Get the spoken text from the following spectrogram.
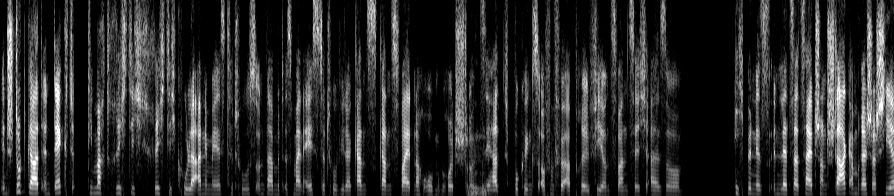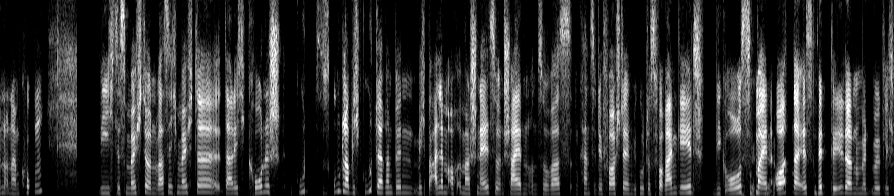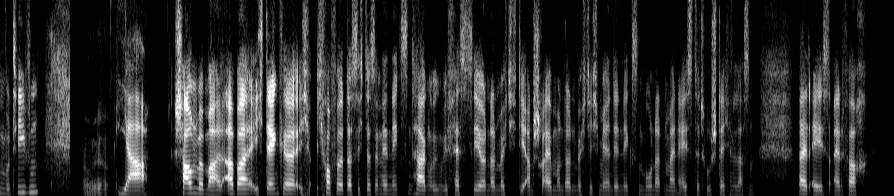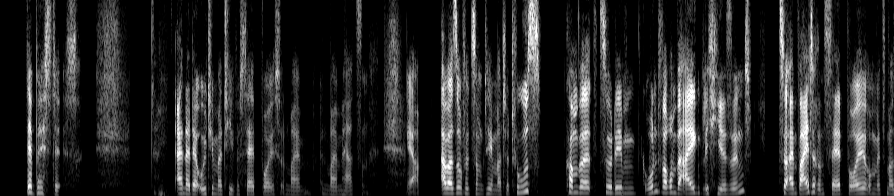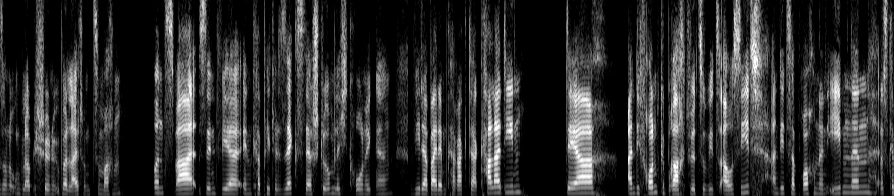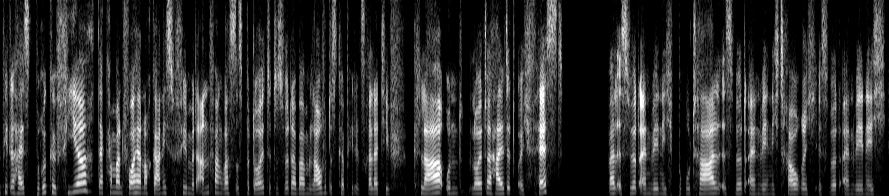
in Stuttgart entdeckt. Die macht richtig, richtig coole Animes-Tattoos und damit ist mein Ace-Tattoo wieder ganz, ganz weit nach oben gerutscht. Mhm. Und sie hat Bookings offen für April 24. Also ich bin jetzt in letzter Zeit schon stark am Recherchieren und am Gucken wie ich das möchte und was ich möchte, da ich chronisch gut, unglaublich gut darin bin, mich bei allem auch immer schnell zu entscheiden und sowas, kannst du dir vorstellen, wie gut das vorangeht, wie groß mein Ordner ist mit Bildern und mit möglichen Motiven. Oh ja. Ja, schauen wir mal. Aber ich denke, ich, ich hoffe, dass ich das in den nächsten Tagen irgendwie festziehe und dann möchte ich die anschreiben und dann möchte ich mir in den nächsten Monaten mein Ace-Tattoo stechen lassen, weil Ace einfach der Beste ist einer der ultimativen Sad Boys in meinem, in meinem Herzen. Ja, aber so viel zum Thema Tattoos. Kommen wir zu dem Grund, warum wir eigentlich hier sind. Zu einem weiteren Sad Boy, um jetzt mal so eine unglaublich schöne Überleitung zu machen. Und zwar sind wir in Kapitel 6 der Sturmlichtchroniken wieder bei dem Charakter Kaladin, der an die Front gebracht wird, so wie es aussieht, an die zerbrochenen Ebenen. Das Kapitel heißt Brücke 4. Da kann man vorher noch gar nicht so viel mit anfangen, was das bedeutet. Das wird aber im Laufe des Kapitels relativ klar. Und Leute, haltet euch fest, weil es wird ein wenig brutal, es wird ein wenig traurig, es wird ein wenig,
